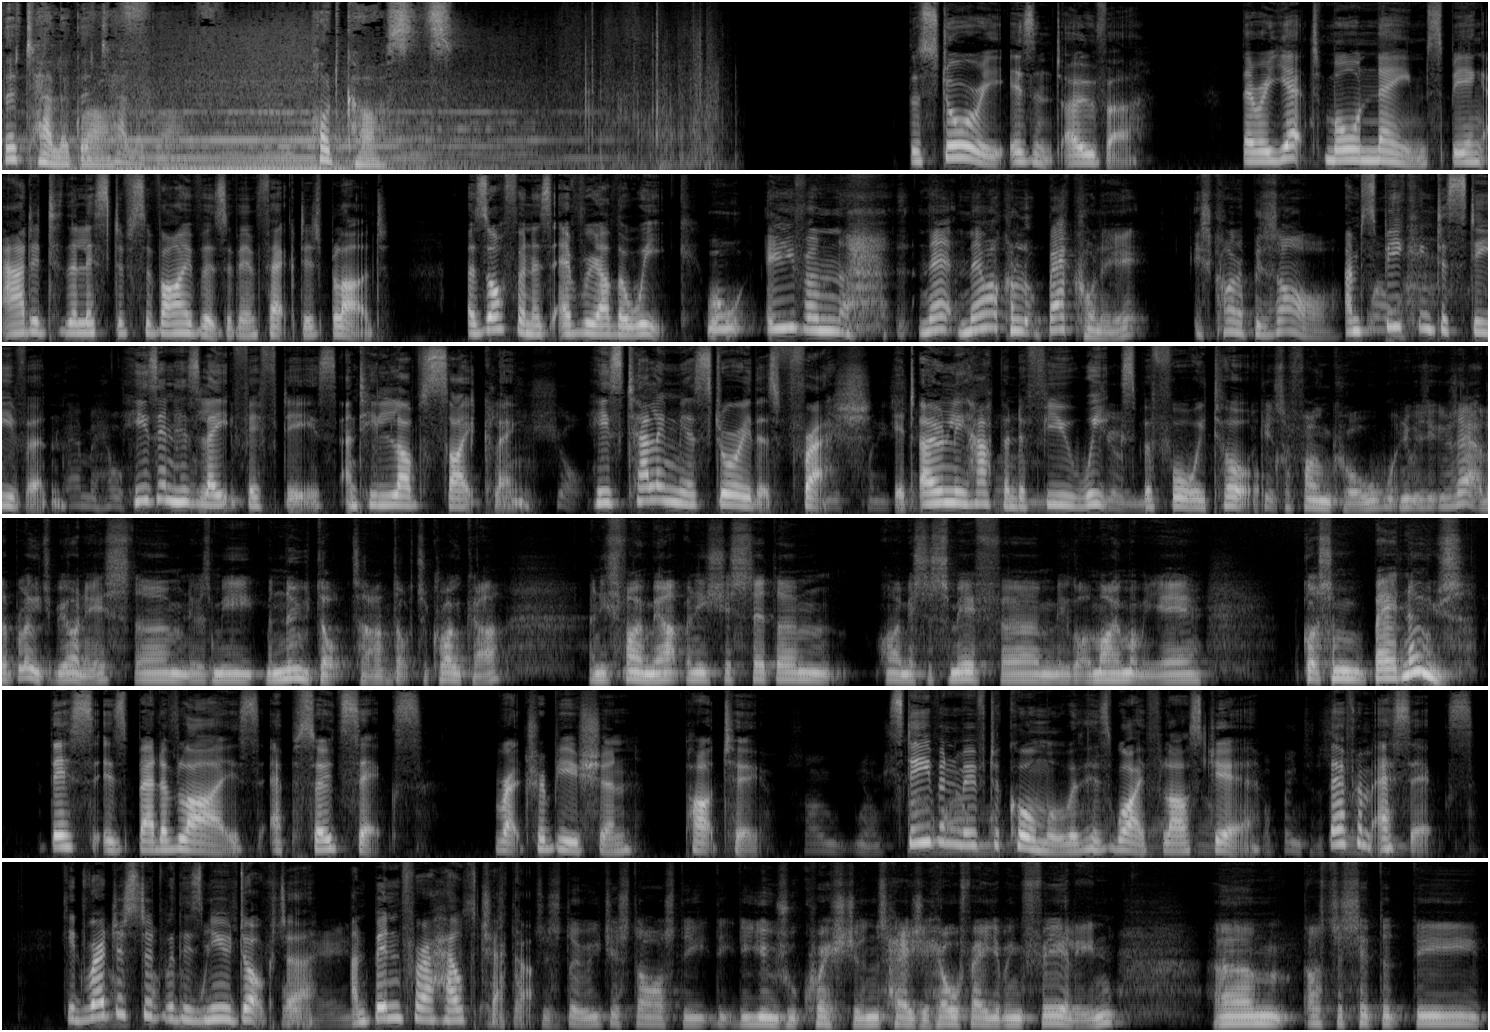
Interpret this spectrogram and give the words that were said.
The Telegraph. The Telegraph. Podcasts. The story isn't over. There are yet more names being added to the list of survivors of infected blood, as often as every other week. Well, even now, now I can look back on it, it's kind of bizarre. I'm speaking to Stephen. He's in his late 50s and he loves cycling. He's telling me a story that's fresh. It only happened a few weeks before we talk. It's a phone call, and it was, it was out of the blue, to be honest. Um, it was me, my new doctor, Dr. Croker, and he's phoned me up and he's just said, um, Hi, Mr. Smith, um, you've got a moment, yeah. Got some bad news. This is Bed of Lies, Episode 6 Retribution, Part 2. Stephen moved to Cornwall with his wife last year. They're from Essex. He'd registered with his new doctor and been for a health checkup. do. He just asked the, the, the, usual questions: How's your health? How you been feeling? Um, I just said that the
